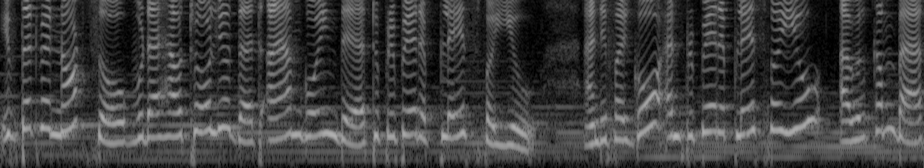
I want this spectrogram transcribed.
If that were not so, would I have told you that I am going there to prepare a place for you? And if I go and prepare a place for you, I will come back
